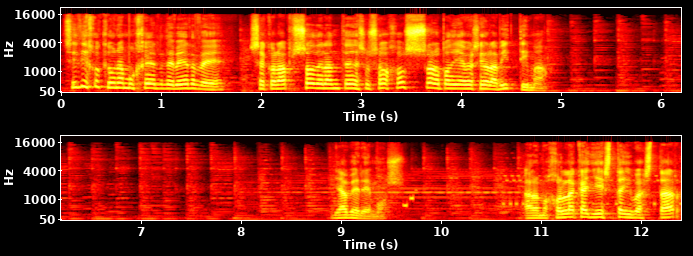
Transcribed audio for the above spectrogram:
Si dijo que una mujer de verde se colapsó delante de sus ojos, solo podía haber sido la víctima. Ya veremos. A lo mejor la calle esta iba a estar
